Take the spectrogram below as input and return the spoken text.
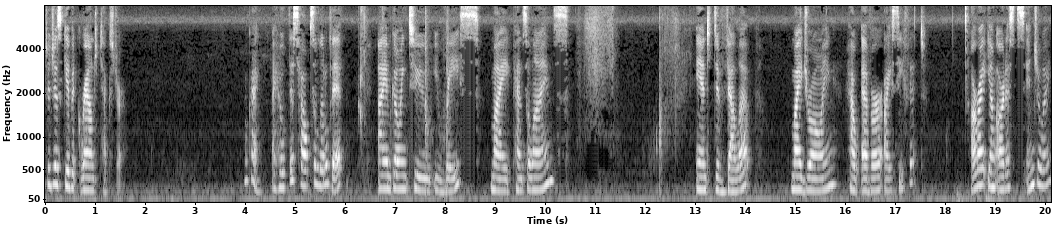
to just give it ground texture. Okay, I hope this helps a little bit. I am going to erase my pencil lines and develop my drawing however I see fit. All right, young artists, enjoy.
